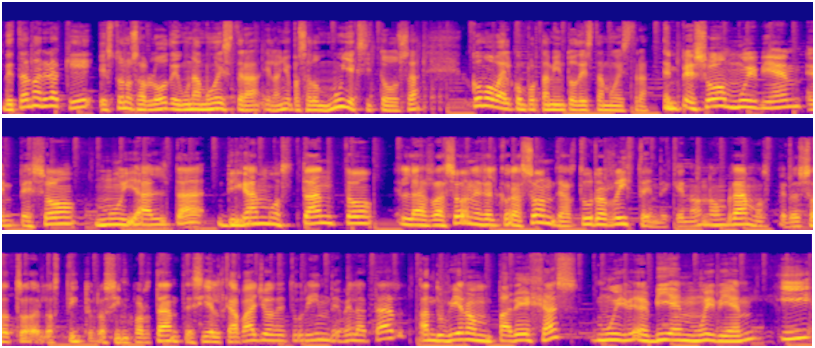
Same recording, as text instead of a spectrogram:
De tal manera que esto nos habló de una muestra el año pasado muy exitosa. ¿Cómo va el comportamiento de esta muestra? Empezó muy bien, empezó muy alta, digamos tanto las razones del corazón de Arturo Riften, de que no nombramos, pero es otro de los títulos importantes, y El caballo de Turín de Belatar, anduvieron parejas muy bien, muy bien, y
